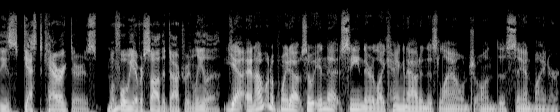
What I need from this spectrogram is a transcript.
these guest characters mm-hmm. before we ever saw the Doctor and Leela. Yeah, and I want to point out so in that scene they're like hanging out in this lounge on the sand miner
